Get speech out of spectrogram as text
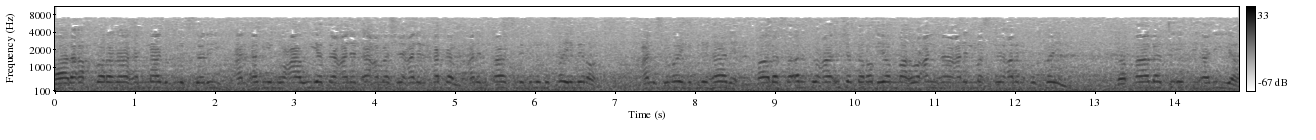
قال أخبرنا هناد بن السري عن أبي معاوية عن الأعمش عن الحكم عن القاسم بن مخيمرة عن شريح بن هانئ قال سألت عائشة رضي الله عنها عن المسح على الخفين فقالت ائت عليا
